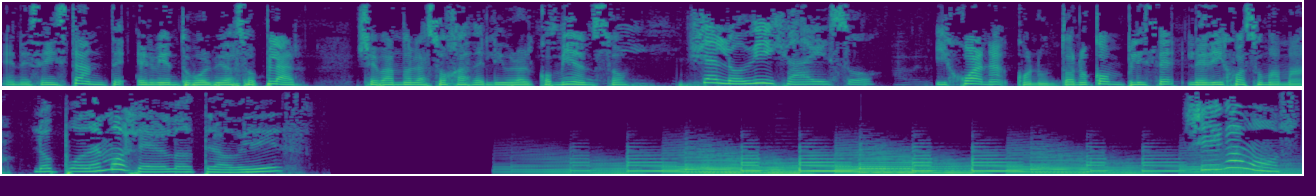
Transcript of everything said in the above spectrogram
En ese instante el viento volvió a soplar llevando las hojas del libro al comienzo. Ya lo dije a eso. Y Juana, con un tono cómplice, le dijo a su mamá, ¿Lo podemos leer otra vez? ¿Llegamos?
